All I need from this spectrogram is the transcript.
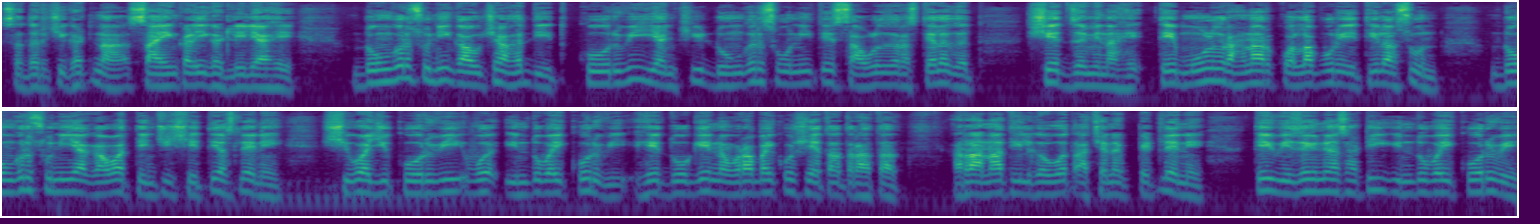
सदरची घटना सायंकाळी घडलेली आहे. डोंगरसोनी गावच्या हद्दीत कोरवी यांची डोंगरसोनी ते सावळज रस्त्यालगत शेत जमीन आहे. ते मूळ राहणार कोल्हापूर येथील असून डोंगरसोनी या गावात त्यांची शेती असल्याने शिवाजी कोरवी व इंदुबाई कोरवी हे दोघे नवरा बायको शेतात राहतात. रानातील गवत अचानक पेटल्याने ते विझविण्यासाठी इंदुबाई कोरवे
